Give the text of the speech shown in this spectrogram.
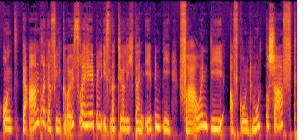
Und der andere, der viel größere Hebel ist natürlich dann eben die Frauen, die aufgrund Mutterschaft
